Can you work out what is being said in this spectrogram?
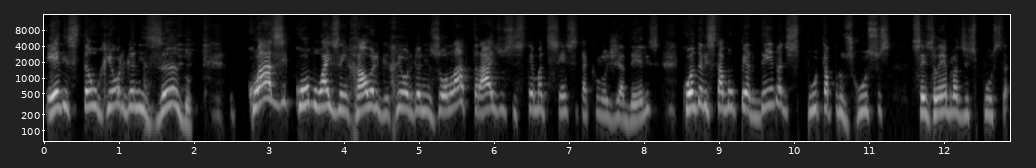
Eles estão reorganizando, quase como Eisenhower reorganizou lá atrás o sistema de ciência e tecnologia deles, quando eles estavam perdendo a disputa para os russos. Vocês lembram a disputa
